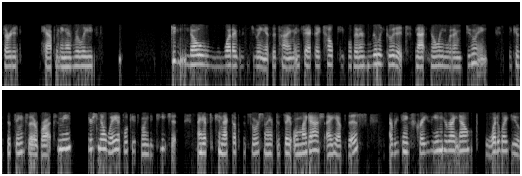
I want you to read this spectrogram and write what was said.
started happening. I really didn't know what I was doing at the time. In fact, I tell people that I'm really good at not knowing what I'm doing because the things that are brought to me, there's no way a book is going to teach it. I have to connect up the source and I have to say, oh my gosh, I have this everything's crazy in here right now. What do I do?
